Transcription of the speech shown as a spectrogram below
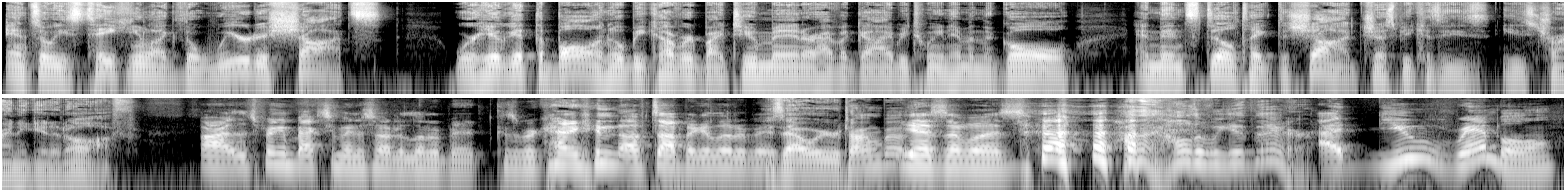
And so he's taking like the weirdest shots where he'll get the ball and he'll be covered by two men or have a guy between him and the goal and then still take the shot just because he's he's trying to get it off. All right, let's bring it back to Minnesota a little bit because we're kind of getting off topic a little bit. Is that what you were talking about? yes, I was. How the hell did we get there? I, you ramble,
